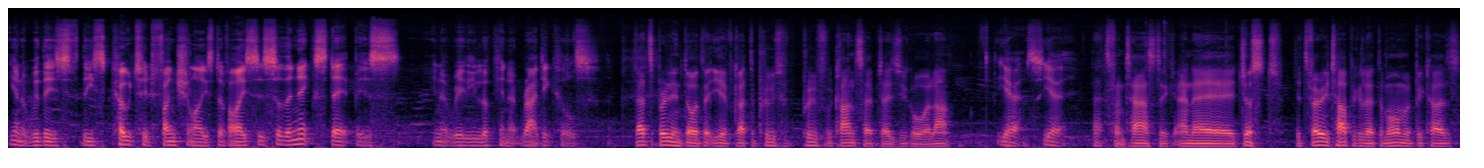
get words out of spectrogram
You know, with these these coated functionalized devices. So the next step is you know really looking at radicals. That's brilliant, though, that you've got the proof of, proof of concept as you go along. Yes, yeah. That's fantastic, and uh, just it's very topical at the moment because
